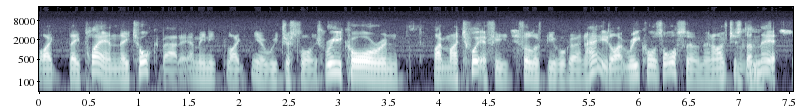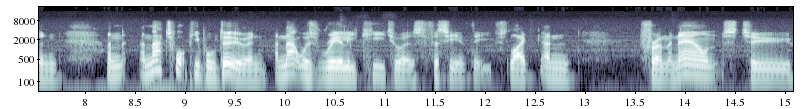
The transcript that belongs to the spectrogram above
like they play and they talk about it. I mean, like you know, we just launched ReCore, and like my Twitter feed's full of people going, "Hey, like ReCore's awesome," and I've just mm-hmm. done this, and and and that's what people do, and and that was really key to us for Sea of Thieves. Like, and from announce to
